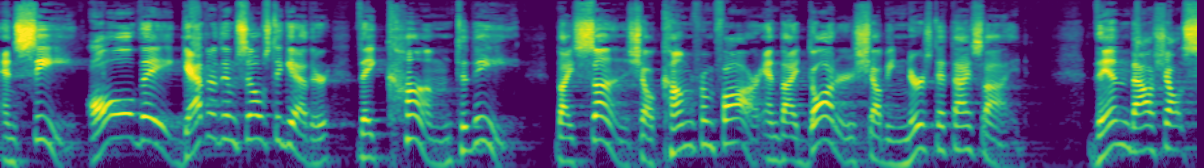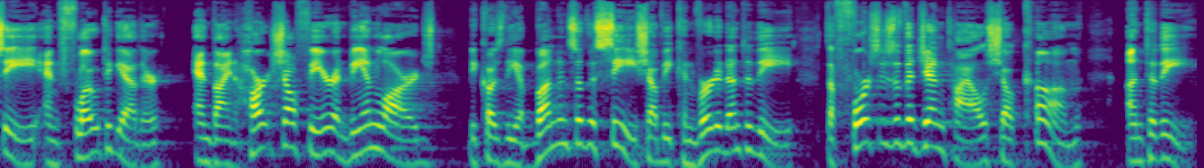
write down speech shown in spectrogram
and see, all they gather themselves together, they come to thee. Thy sons shall come from far, and thy daughters shall be nursed at thy side. Then thou shalt see and flow together, and thine heart shall fear and be enlarged, because the abundance of the sea shall be converted unto thee. The forces of the Gentiles shall come unto thee.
